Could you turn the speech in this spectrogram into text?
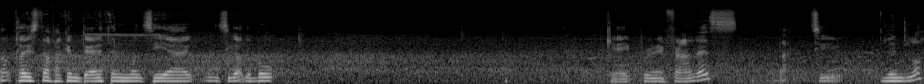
Not close enough. I couldn't do anything once he uh, once he got the ball. Okay, Bruno Fernandes back to Lindelof.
